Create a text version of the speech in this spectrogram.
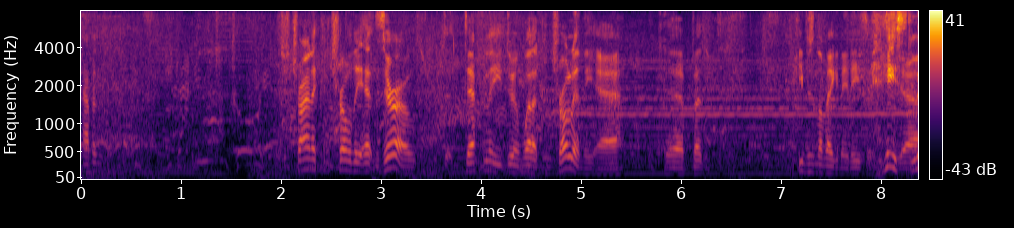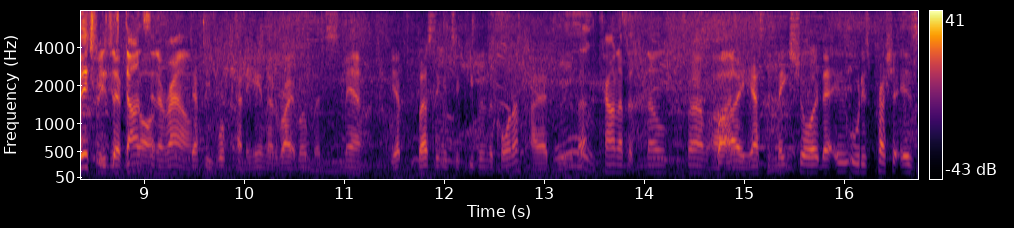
haven't. Just trying to control the air. Zero, definitely doing well at controlling the air, yeah, but Kiba's not making it easy. He's Yeah, literally he's just dancing not. around. Definitely wolf canning in at the right moments. Yeah. Yep, bursting into keep him in the corner. I agree with that. counter, but no confirm. But uh, he has to make sure that all his pressure is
